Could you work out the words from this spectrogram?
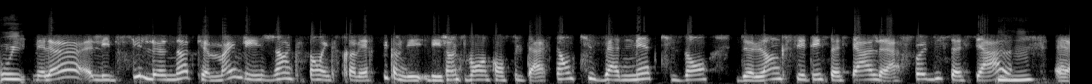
Oui. Mais là, les psys le notent que même les gens qui sont extravertis, comme des, gens qui vont en consultation, qu'ils admettent qu'ils ont de l'anxiété sociale, de la phobie sociale, mm-hmm. euh,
